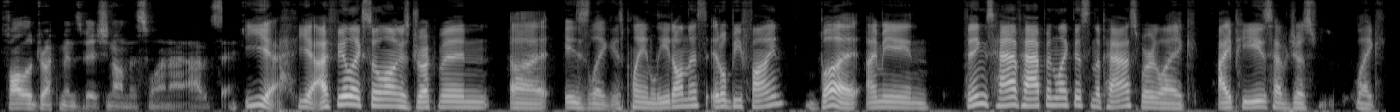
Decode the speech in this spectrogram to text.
follow Druckmann's vision on this one. I, I would say. Yeah, yeah. I feel like so long as Druckmann uh is like is playing lead on this, it'll be fine. But I mean, things have happened like this in the past where like IPs have just like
